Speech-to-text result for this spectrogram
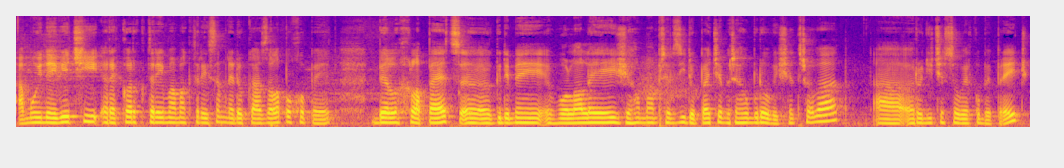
A můj největší rekord, který mám a který jsem nedokázala pochopit, byl chlapec, eh, kdy mi volali, že ho mám převzít do péče, protože ho budou vyšetřovat a rodiče jsou jakoby pryč.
